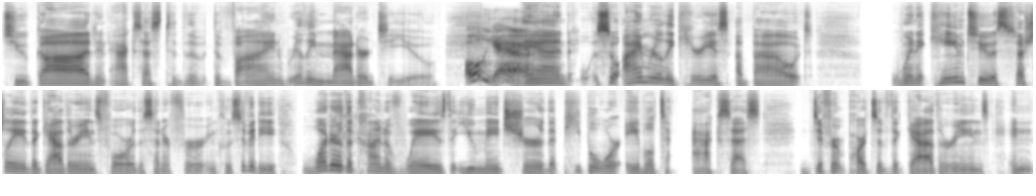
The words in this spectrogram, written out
to God and access to the divine really mattered to you. Oh, yeah. And so I'm really curious about when it came to especially the gatherings for the Center for Inclusivity, what are the mm-hmm. kind of ways that you made sure that people were able to access different parts of the gatherings and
